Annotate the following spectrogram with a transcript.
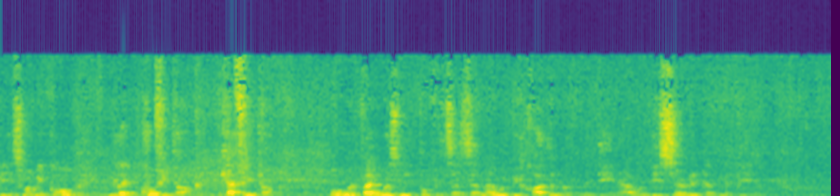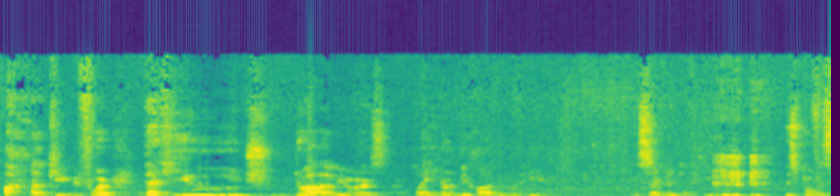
It's what we call like coffee talk, cafe talk. Oh, if I was with Prophet I would be khadim of Medina, I would be servant of Medina. okay, before that huge dua of yours, why you don't be khadim of here? The servant of here. Is Prophet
